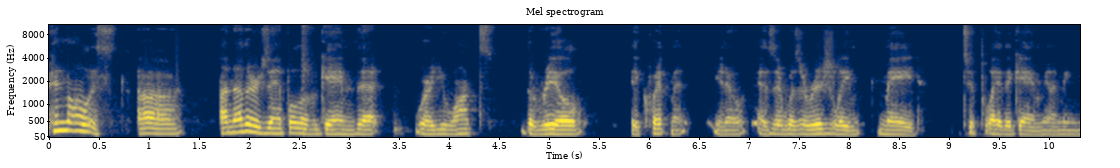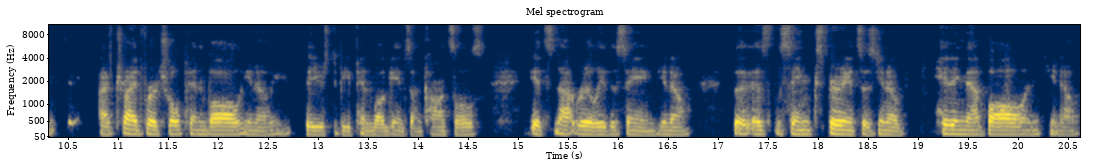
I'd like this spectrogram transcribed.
pinball is uh, another example of a game that where you want the real equipment you know, as it was originally made to play the game. I mean, I've tried virtual pinball. You know, there used to be pinball games on consoles. It's not really the same. You know, the, as the same experience as you know hitting that ball and you know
